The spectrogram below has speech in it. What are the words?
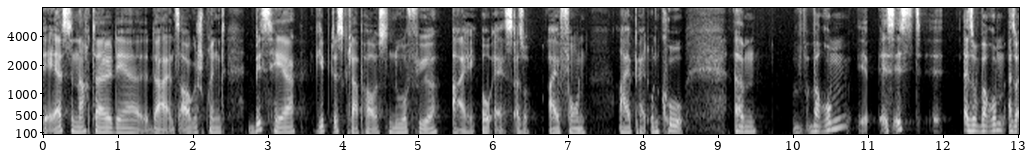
Der erste Nachteil, der da ins Auge springt, bisher gibt es Clubhouse nur für iOS, also iPhone, iPad und Co. Ähm, warum? Es ist also warum, also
